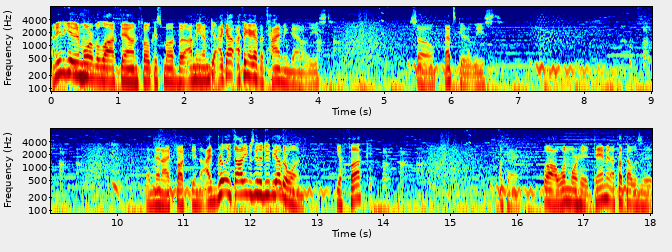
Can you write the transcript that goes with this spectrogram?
I need to get in more of a lockdown focus mode, but I mean, I'm I got I think I got the timing down at least. So, that's good at least. And then I fucked in. I really thought he was to do the other one. You fuck. Okay. Wow, one more hit. Damn it, I thought that was it.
